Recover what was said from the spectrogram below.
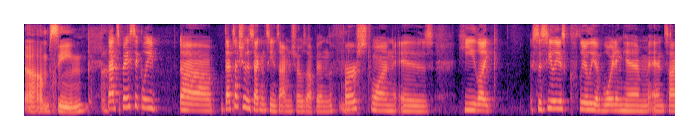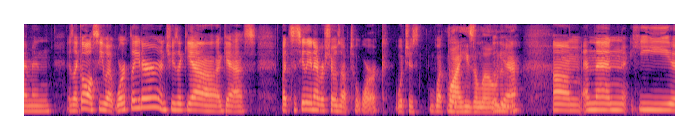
um, scene. That's basically uh that's actually the second scene Simon shows up in. The first one is he like Cecilia's clearly avoiding him and Simon is like, "Oh, I'll see you at work later." And she's like, "Yeah, I guess." But Cecilia never shows up to work, which is what the, Why he's alone. and- yeah. Um, and then he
